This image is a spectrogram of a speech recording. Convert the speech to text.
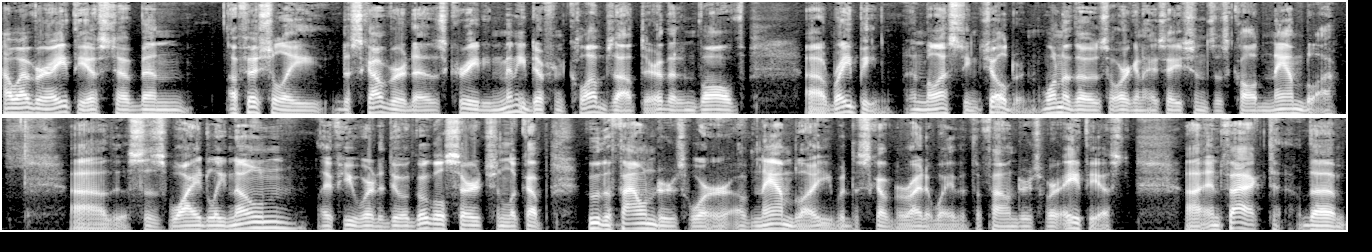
However, atheists have been officially discovered as creating many different clubs out there that involve uh, raping and molesting children. One of those organizations is called NAMBLA, uh, this is widely known. If you were to do a Google search and look up who the founders were of NAMBLA, you would discover right away that the founders were atheists. Uh, in fact, the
